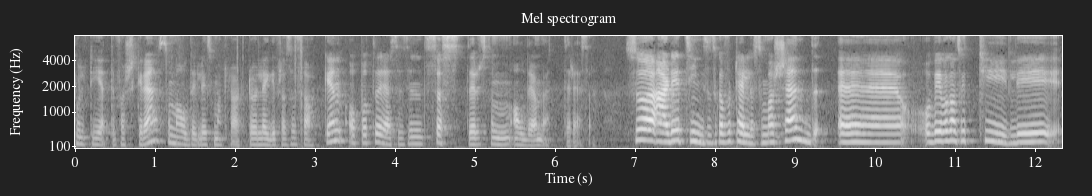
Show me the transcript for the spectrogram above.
politietterforskere som aldri liksom har klart å legge fra seg saken. Og på Therese sin søster som aldri har møtt Therese. Så er det ting som skal fortelles som har skjedd. Eh, og vi var ganske tydelig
